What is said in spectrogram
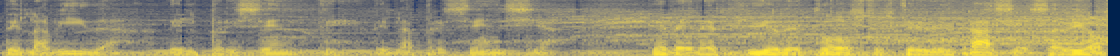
de la vida, del presente, de la presencia, de la energía de todos ustedes. Gracias a Dios.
